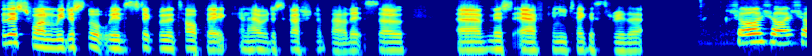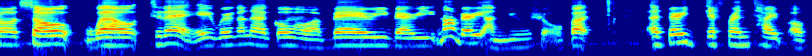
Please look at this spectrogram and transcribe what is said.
for this one, we just thought we'd stick with a topic and have a discussion about it. So, uh, Miss F, can you take us through that? Sure, sure, sure. So, well, today we're gonna go a very, very not very unusual, but a very different type of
